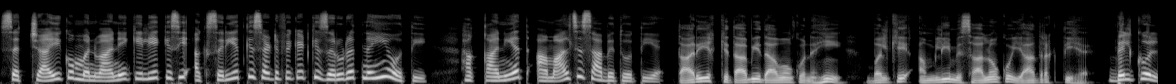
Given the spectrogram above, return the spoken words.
سچائی کو منوانے کے لیے کسی اکثریت کے سرٹیفکیٹ کی ضرورت نہیں ہوتی حقانیت اعمال سے ثابت ہوتی ہے۔ تاریخ کتابی دعووں کو نہیں بلکہ عملی مثالوں کو یاد رکھتی ہے۔ بالکل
